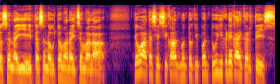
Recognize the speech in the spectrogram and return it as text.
तसं नाही आहे तसं नव्हतं म्हणायचं मला. तेव्हा आता शशिकांत म्हणतो की पण तू इकडे काय करतेस?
